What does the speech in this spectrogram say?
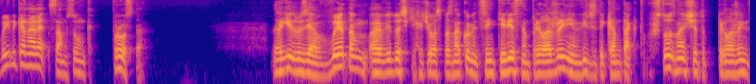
Вы на канале Samsung Просто. Дорогие друзья, в этом э, видосике хочу вас познакомить с интересным приложением виджеты контактов. Что значит это приложение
